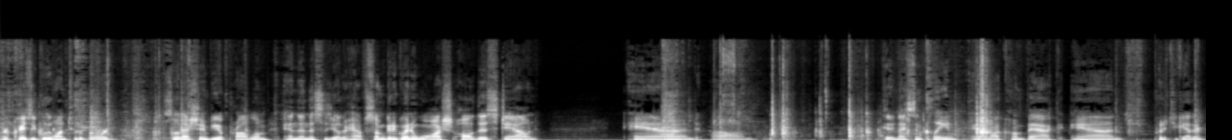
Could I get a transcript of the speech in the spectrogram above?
or crazy glue onto the board, so that shouldn't be a problem. And then this is the other half. So I'm going to go ahead and wash all this down and um, get it nice and clean, and then I'll come back and put it together.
